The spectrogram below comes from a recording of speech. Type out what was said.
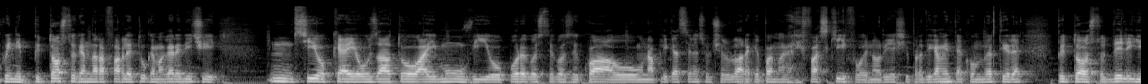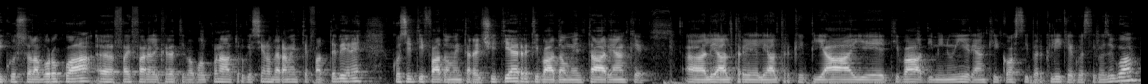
Quindi piuttosto che andare a farle tu che magari dici Mm, sì, ok, ho usato iMovie oppure queste cose qua o un'applicazione sul cellulare che poi magari fa schifo e non riesci praticamente a convertire, piuttosto deleghi questo lavoro qua, eh, fai fare le creative a qualcun altro che siano veramente fatte bene, così ti fa ad aumentare il CTR, ti va ad aumentare anche uh, le, altre, le altre KPI e ti va a diminuire anche i costi per click e queste cose qua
